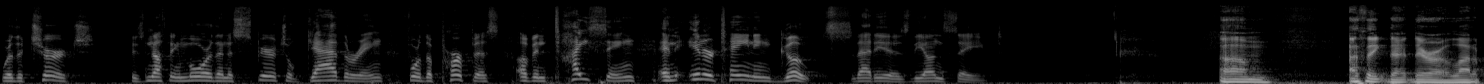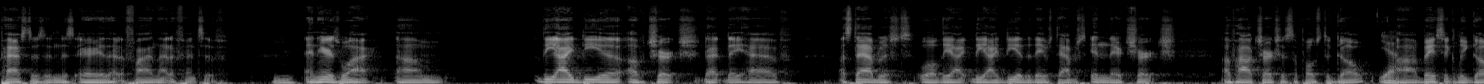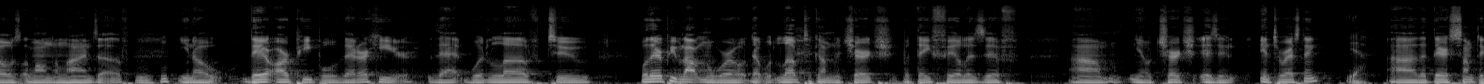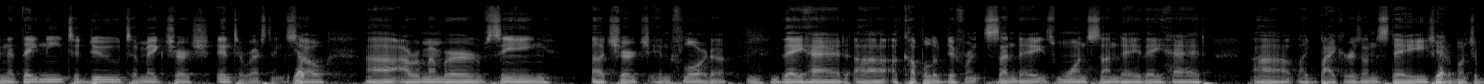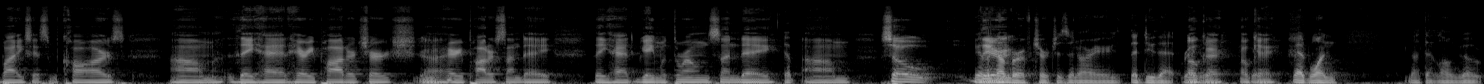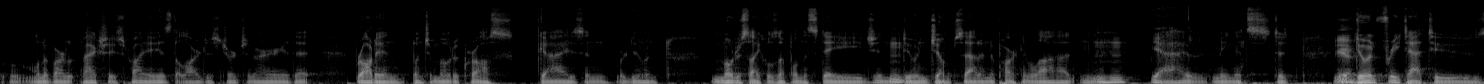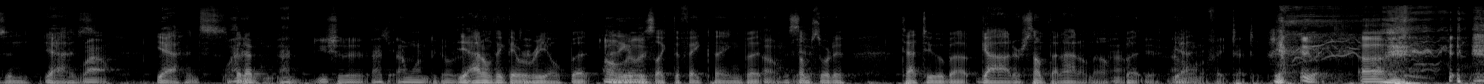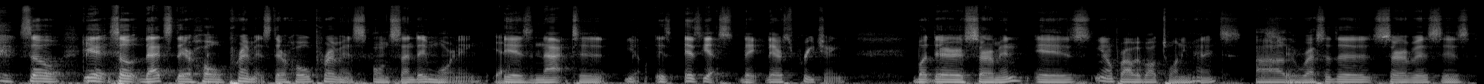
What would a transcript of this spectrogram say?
where the church is nothing more than a spiritual gathering for the purpose of enticing and entertaining goats, that is, the unsaved. Um, I think that there are a lot of pastors in this area that find that offensive, and here's why: um, the idea of church that they have established, well, the the idea that they've established in their church of how church is supposed to go, Yeah. uh, basically goes along the lines of, you know, there are people that are here that would love to. Well, there are people out in the world that would love to come to church, but they feel as if um, you know, church isn't interesting. Yeah. Uh, that there's something that they need to do to make church interesting. So uh, I remember seeing a church in Florida. They had uh, a couple of different Sundays. One Sunday they had uh, like bikers on the stage, had a bunch of bikes, had some cars. Um, they had Harry Potter church, uh, Harry Potter Sunday. They had Game of Thrones Sunday. Yep. Um, so We have a number of churches in our area that do that. Regularly. Okay, okay. Yeah. We had one not that long ago. One of our actually, it's probably is the largest church in our area that brought in a bunch of motocross guys, and we're doing motorcycles up on the stage Hmm. and doing jumps out in the parking lot. And yeah, I mean it's to Mm-hmm. Yeah. doing free tattoos and yeah, it's, Wow. yeah, it's. Why but I, I, you should. I, I wanted to go to. yeah, I don't think they were real, but Oh, I think really? it was like the fake thing, but Oh, some yeah. sort of tattoo about God or something. I don't know, Oh, but yeah, yeah, I don't want a fake tattoo. anyway, uh, so yeah, so that's their whole premise. Their whole premise on Sunday morning Yeah. is not to you know is is yes they, there's preaching, but their sermon is you know probably about twenty minutes. Uh, The rest of the service is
